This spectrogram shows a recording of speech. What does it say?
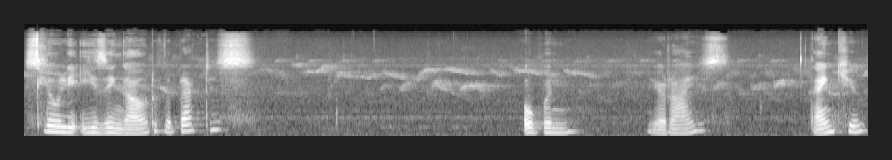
Slowly easing out of the practice. Open your eyes. Thank you.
